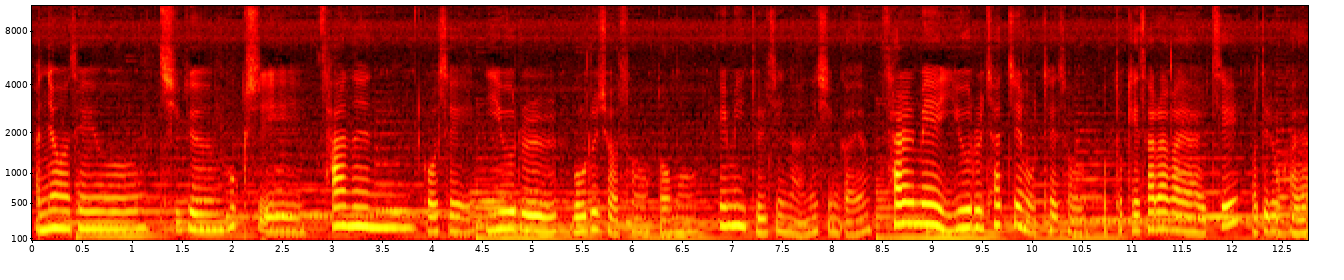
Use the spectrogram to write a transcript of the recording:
안녕하세요. 지금 혹시 사는 것의 이유를 모르셔서 너무 힘이 들지는 않으신가요? 삶의 이유를 찾지 못해서 어떻게 살아가야 할지, 어디로 가야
